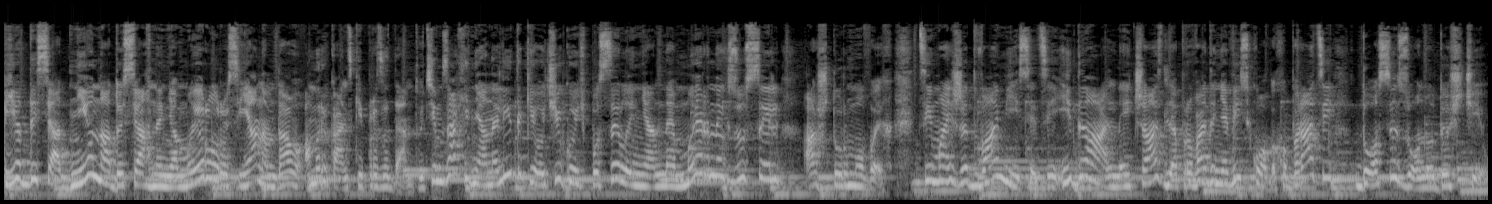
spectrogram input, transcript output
50 днів на досягнення миру росіянам дав американський президент. Утім, західні аналітики очікують посилення не мирних зусиль, а штурмових. Ці майже два місяці ідеальний час для проведення військових операцій до сезону дощів.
